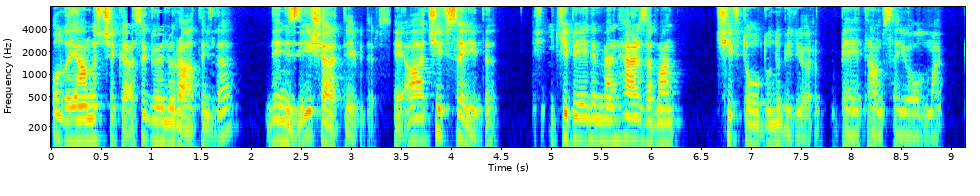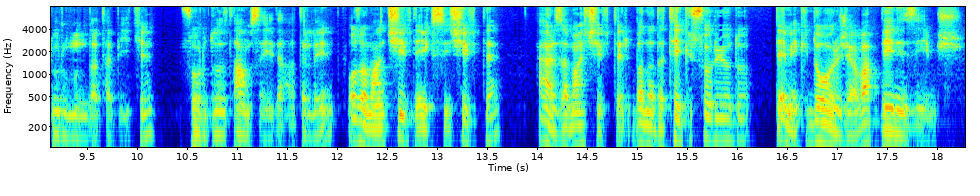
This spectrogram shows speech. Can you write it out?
O da yanlış çıkarsa gönül rahatıyla Denizli'yi işaretleyebiliriz. E, A çift sayıydı. 2B'nin ben her zaman çift olduğunu biliyorum. B tam sayı olmak durumunda tabii ki. Soruda da tam sayıydı hatırlayın. O zaman çift eksi çift de her zaman çifttir. Bana da teki soruyordu. Demek ki doğru cevap Denizli'ymiş.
